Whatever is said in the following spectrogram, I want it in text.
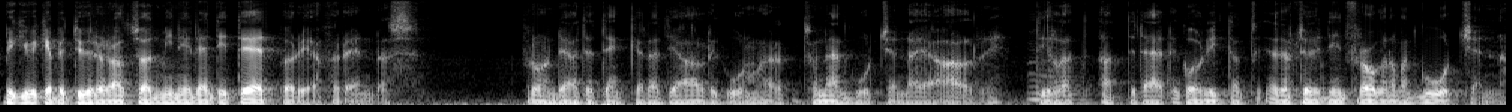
Vilket, vilket betyder alltså att min identitet börjar förändras. Från det att jag tänker att jag aldrig godkänner, sånt här godkänner jag aldrig, mm. till att, att det där, det går inte att, det är inte frågan om att godkänna,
